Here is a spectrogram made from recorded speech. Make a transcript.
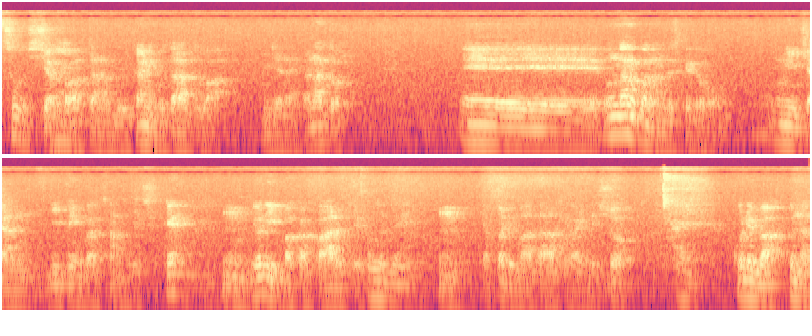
父は変わったのでいかにもダートはいいんじゃないかなと、えー、女の子なんですけどお兄ちゃんリピンバーさんでしたっけ、うん、より馬格あるという。ことで、うん、やっぱりまた後がいいでしょう、はい、これは福永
